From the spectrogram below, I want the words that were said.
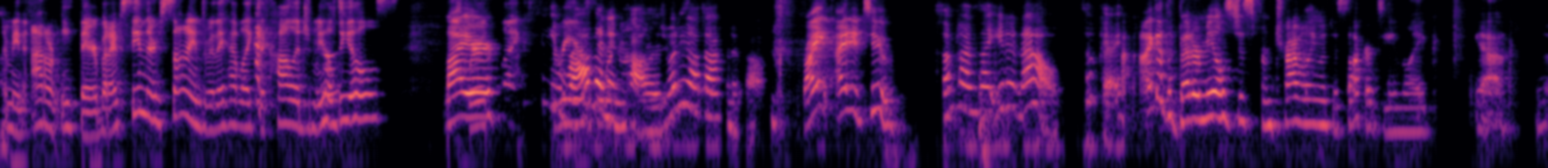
I mean, I don't eat there, but I've seen their signs where they have like the college meal deals. Liar. like three ramen in college. What are y'all talking about? Right? I did too. Sometimes I eat it now. It's okay. I got the better meals just from traveling with the soccer team. Like, yeah, no.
